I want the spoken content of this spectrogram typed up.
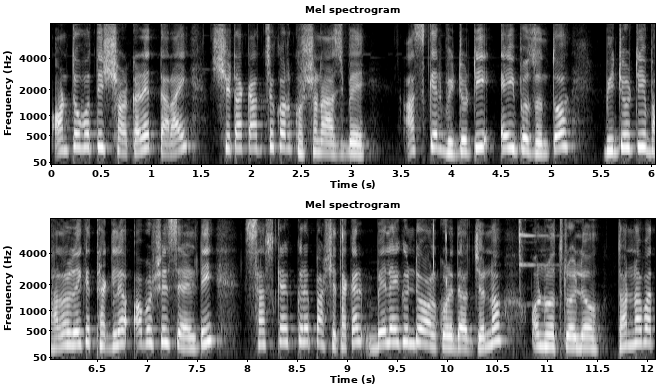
অন্তর্বর্তী সরকারের দ্বারাই সেটা কার্যকর ঘোষণা আসবে। আজকের ভিডিওটি এই পর্যন্ত। ভিডিওটি ভালো লেগে থাকলে অবশ্যই চ্যানেলটি সাবস্ক্রাইব করে পাশে থাকার বেল অল করে দেওয়ার জন্য অনুরোধ রইল। ধন্যবাদ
